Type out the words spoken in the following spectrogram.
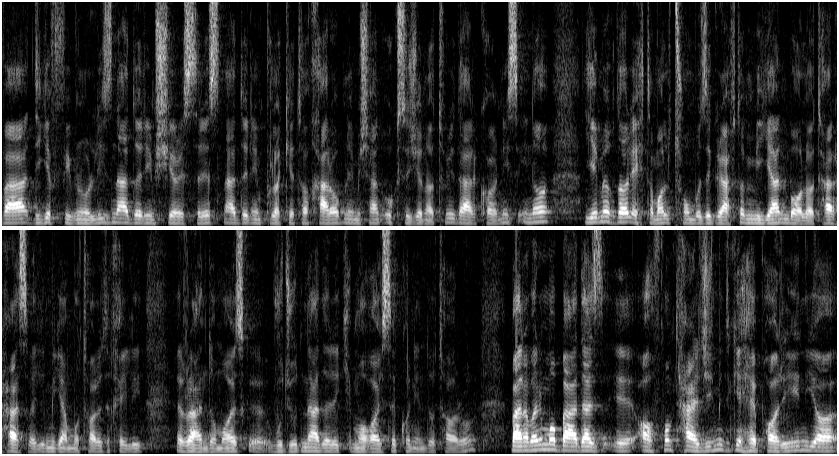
و دیگه فیبرینولیز نداریم shear stress نداریم پلاکت ها خراب نمیشن oxygenator ی در کار نیست. اینا یه مقدار احتمال ترومبوز graft ها میگن بالاتر هست ولی میگن مطالعات خیلی randomize وجود نداره که مقایسه کنین دوتا رو. بنابراین ما بعد از off pump ترجیح میدیم که هپارین یا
